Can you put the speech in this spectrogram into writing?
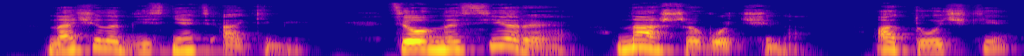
– начал объяснять Акими. «Темно-серое – наша вотчина, а точки?»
